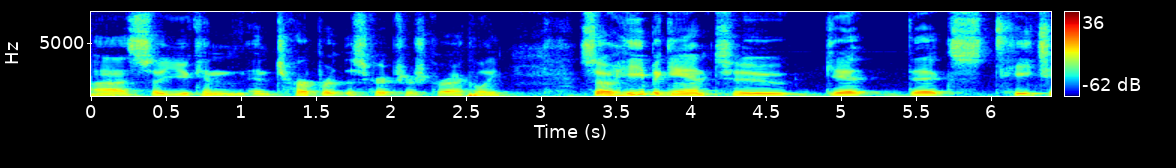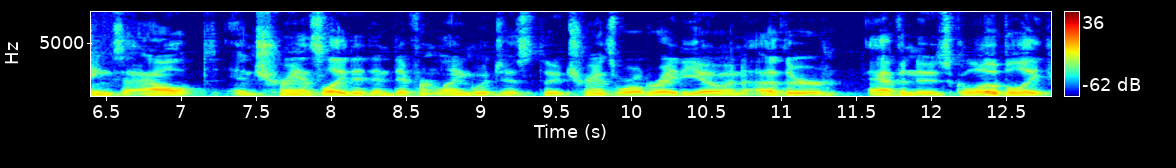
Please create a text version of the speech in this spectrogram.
uh, so you can interpret the scriptures correctly. So he began to get dick's teachings out and translated in different languages through transworld radio and other avenues globally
